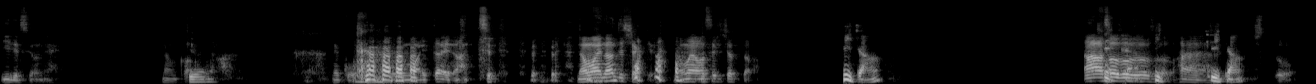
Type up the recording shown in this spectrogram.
いいですよね。なんか。猫会いたいなって。名前何でしたっけ？名前忘れちゃった。ピーちゃん？ああ、そうそうそうそう。はいはいはい。ピーちゃん？ちょっと、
